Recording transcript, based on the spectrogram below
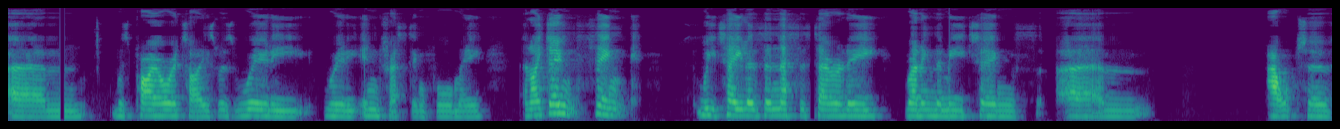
um, was prioritized was really, really interesting for me. And I don't think retailers are necessarily running the meetings um, out of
